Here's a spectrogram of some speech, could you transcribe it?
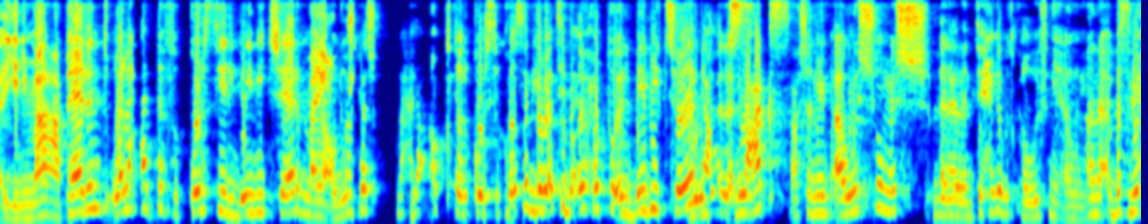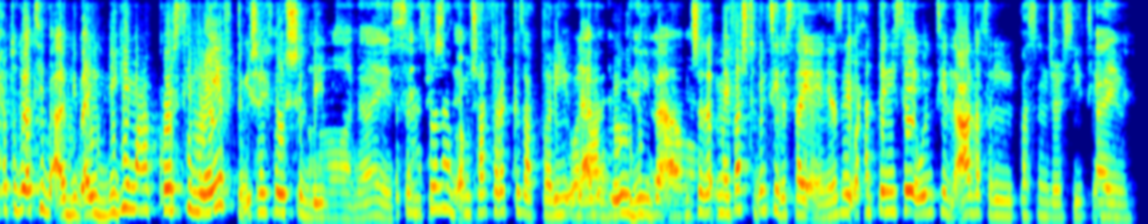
يعني مع parent ولا حتى في الكرسي البيبي تشير ما يقعدوش. ده أكتر كرسي بس خطر دلوقتي بقوا يحطوا ال baby chair بالعكس. بالعكس, عشان يبقى وشه مش أنا. دي حاجة بتخوفني قوي. أنا بس بيحطوا دلوقتي بقى بيبقى بيجي مع الكرسي مراية فتبقي شايفة وش ال baby آه nice بس حاسة إن أنا هبقى مش عارفة أركز على الطريق ولا لا على بقى ال baby بقى. آه. مش ما ينفعش تبقي انت اللي سايقة يعني لازم يبقى حد تاني سايق وانت اللي قاعدة في ال passenger seat يعني. أيوه.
